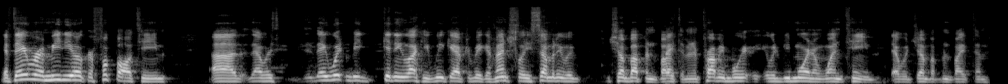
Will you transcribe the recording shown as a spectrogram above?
If they were a mediocre football team, uh, that was they wouldn't be getting lucky week after week. Eventually, somebody would jump up and bite them, and probably more. It would be more than one team that would jump up and bite them.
